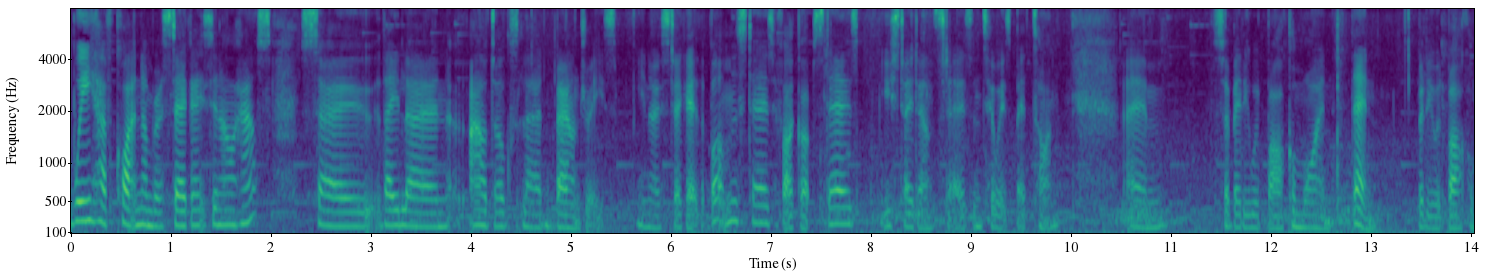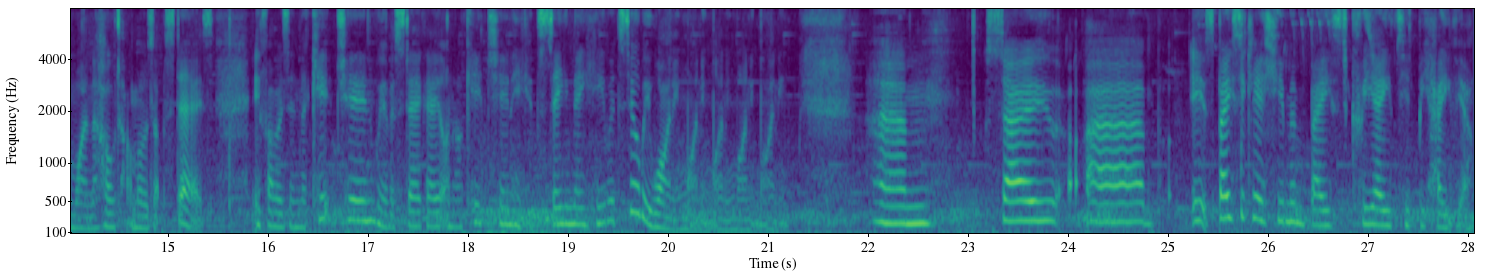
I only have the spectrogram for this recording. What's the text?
we have quite a number of stair gates in our house, so they learn, our dogs learn boundaries. You know, stair gate at the bottom of the stairs, if I go upstairs, you stay downstairs until it's bedtime. Um, so Betty would bark and whine then. Betty would bark and whine the whole time I was upstairs. If I was in the kitchen, we have a stair gate on our kitchen, he could see me, he would still be whining, whining, whining, whining, whining. Um, so uh, it's basically a human based created behaviour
